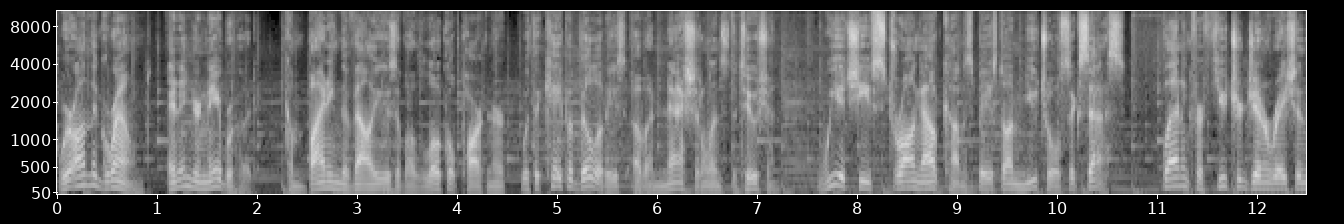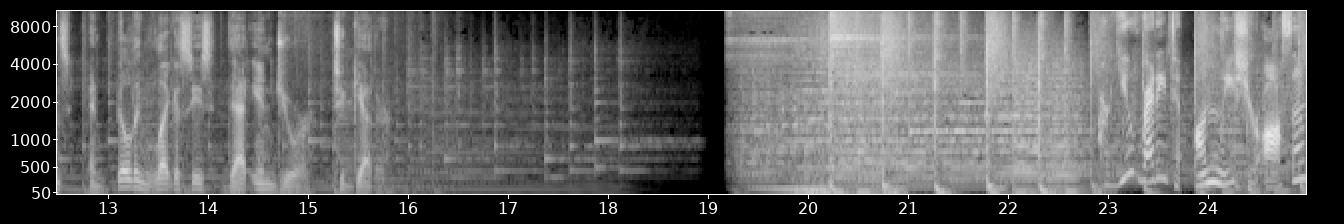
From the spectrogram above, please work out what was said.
We're on the ground and in your neighborhood, combining the values of a local partner with the capabilities of a national institution. We achieve strong outcomes based on mutual success planning for future generations, and building legacies that endure together. Are you ready to unleash your awesome?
